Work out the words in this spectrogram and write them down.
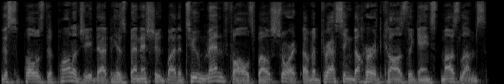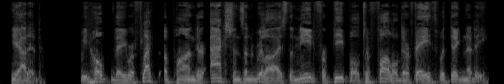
The supposed apology that has been issued by the two men falls well short of addressing the hurt caused against Muslims, he added. We hope they reflect upon their actions and realize the need for people to follow their faith with dignity.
